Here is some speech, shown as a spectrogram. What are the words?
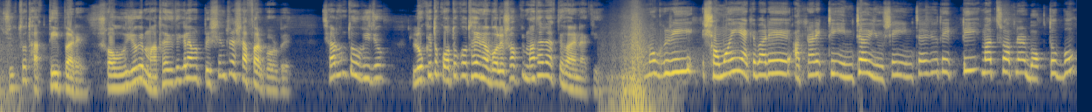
অভিযোগ তো থাকতেই পারে। সব অভিযোগে মাথা দিতে গেলে আমার পেশেন্টরা সাফার করবে। ছাড়ুন তো অভিযোগ। লোকে তো কত কথাই না বলে, সব কি মাথায় রাখতে হয় নাকি? সামগ্রী সময়ই একেবারে আপনার একটি ইন্টারভিউ সেই ইন্টারভিউতে একটি মাত্র আপনার বক্তব্য,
